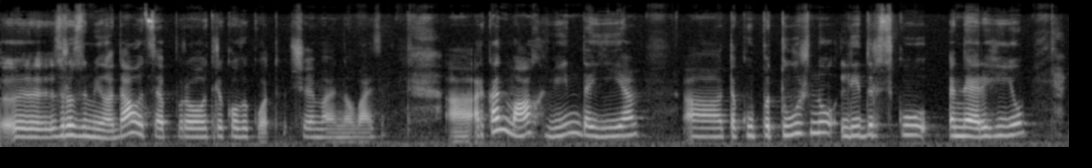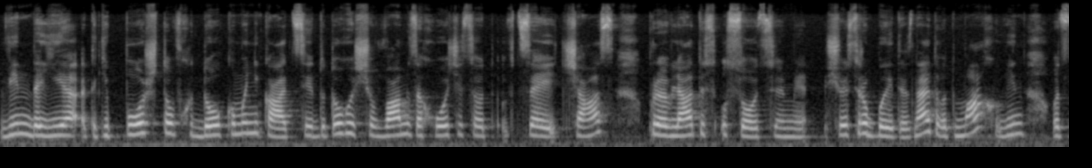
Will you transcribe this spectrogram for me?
е, зрозуміли да, оце про тріковий код, що я маю на увазі. Аркан Мах він дає е, таку потужну лідерську енергію він дає такий поштовх до комунікації, до того, що вам захочеться от в цей час проявлятись у соціумі, щось робити. Знаєте, от мах він от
